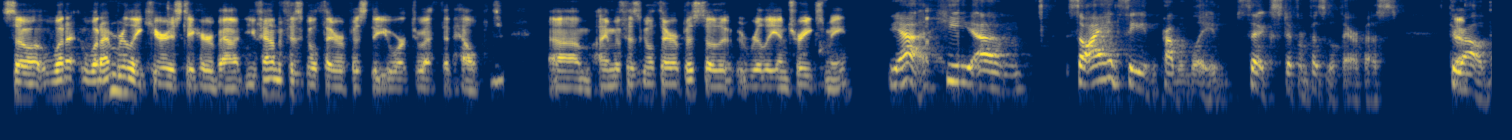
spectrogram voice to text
So what what I'm really curious to hear about, you found a physical therapist that you worked with that helped. Um, I'm a physical therapist, so that really intrigues me. Yeah, he. Um, so I had seen probably six different physical therapists throughout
